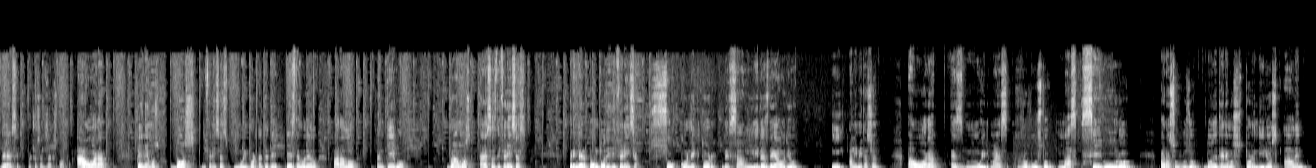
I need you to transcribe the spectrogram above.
DS800X4. Ahora tenemos dos diferencias muy importantes de este modelo para lo antiguo. Vamos a esas diferencias. Primer punto de diferencia, su conector de salidas de audio y alimentación. Ahora es muy más robusto, más seguro para su uso, donde tenemos tornillos Allen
